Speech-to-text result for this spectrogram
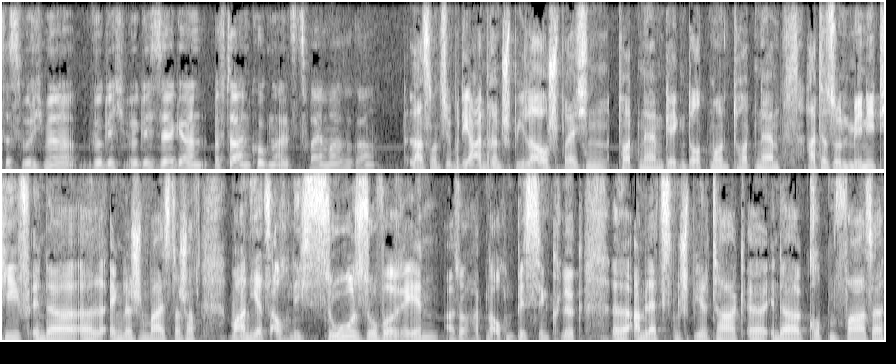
das würde ich mir wirklich, wirklich sehr gern öfter angucken als zweimal sogar. Lass uns über die anderen Spiele auch sprechen. Tottenham gegen Dortmund. Tottenham hatte so ein Mini-Tief in der äh, englischen Meisterschaft, waren jetzt auch nicht so souverän, also hatten auch ein bisschen Glück äh, am letzten Spieltag äh, in der Gruppenphase,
